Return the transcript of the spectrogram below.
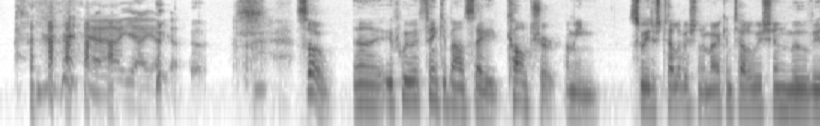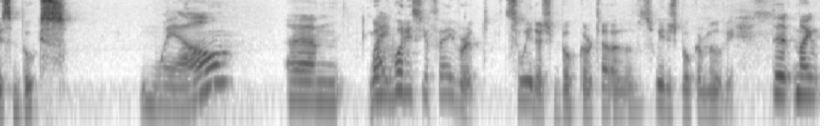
yeah, yeah, yeah, yeah. So, uh, if we think about, say, culture, I mean, Swedish television, American television, movies, books. Well, um, Well, I- what is your favorite Swedish book or te- Swedish book or movie? the, my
